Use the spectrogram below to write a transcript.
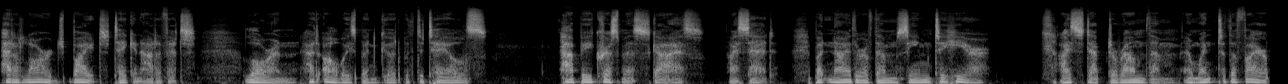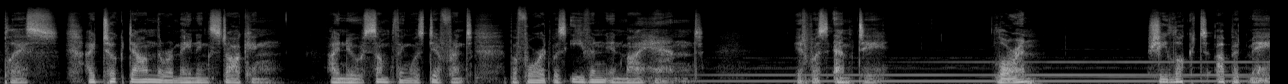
had a large bite taken out of it. Lauren had always been good with details. Happy Christmas, guys, I said, but neither of them seemed to hear. I stepped around them and went to the fireplace. I took down the remaining stocking. I knew something was different before it was even in my hand. It was empty. Lauren? She looked up at me.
